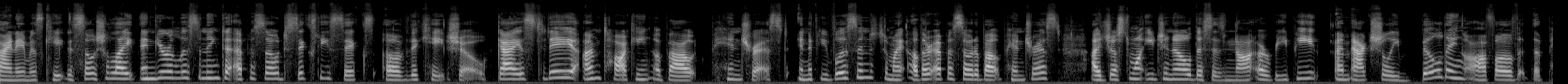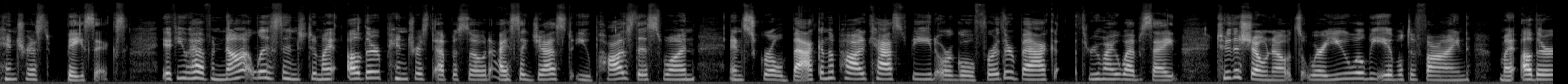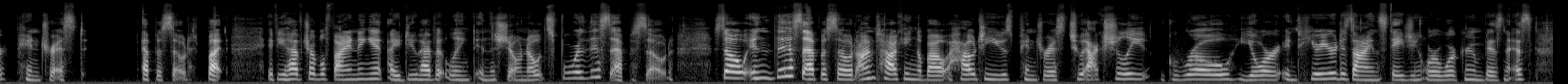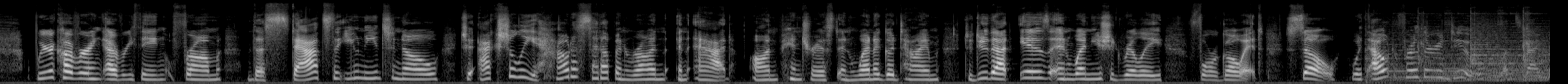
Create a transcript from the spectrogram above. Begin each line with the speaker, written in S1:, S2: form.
S1: My name is Kate the Socialite, and you're listening to episode 66 of The Kate Show. Guys, today I'm talking about Pinterest. And if you've listened to my other episode about Pinterest, I just want you to know this is not a repeat. I'm actually building off of the Pinterest basics. If you have not listened to my other Pinterest episode, I suggest you pause this one and scroll back in the podcast feed or go further back through my website to the show notes where you will be able to find my other Pinterest episode. But if you have trouble finding it, I do have it linked in the show notes for this episode. So, in this episode, I'm talking about how to use Pinterest to actually grow your interior design, staging, or workroom business. We're covering everything from the stats that you need to know to actually how to set up and run an ad on Pinterest and when a good time to do that is and when you should really forego it. So, without further ado, let's dive.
